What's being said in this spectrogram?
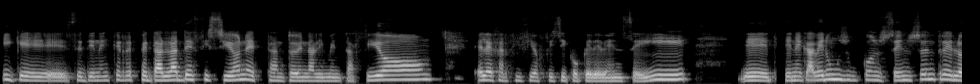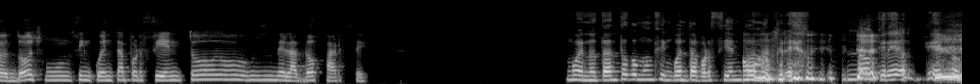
y que se tienen que respetar las decisiones tanto en alimentación, el ejercicio físico que deben seguir. Eh, tiene que haber un consenso entre los dos, un 50% de las dos partes. Bueno, tanto como un 50% no creo, no creo que los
